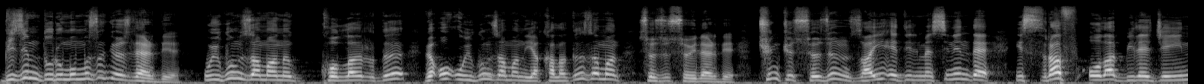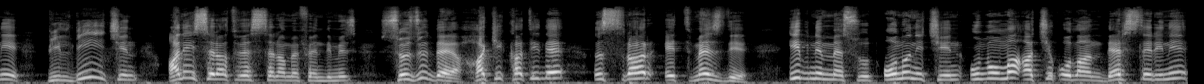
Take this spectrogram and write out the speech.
bizim durumumuzu gözlerdi. Uygun zamanı kollardı ve o uygun zamanı yakaladığı zaman sözü söylerdi. Çünkü sözün zayi edilmesinin de israf olabileceğini bildiği için aleyhissalatü vesselam Efendimiz sözü de hakikati de ısrar etmezdi. İbn Mesud onun için umuma açık olan derslerini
